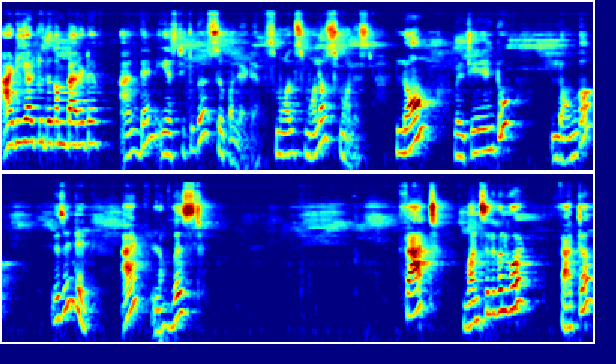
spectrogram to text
Add er to the comparative and then est to the superlative. Small, smaller, smallest. Long will change into longer, isn't it? And longest. Fat, one syllable word, fatter.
